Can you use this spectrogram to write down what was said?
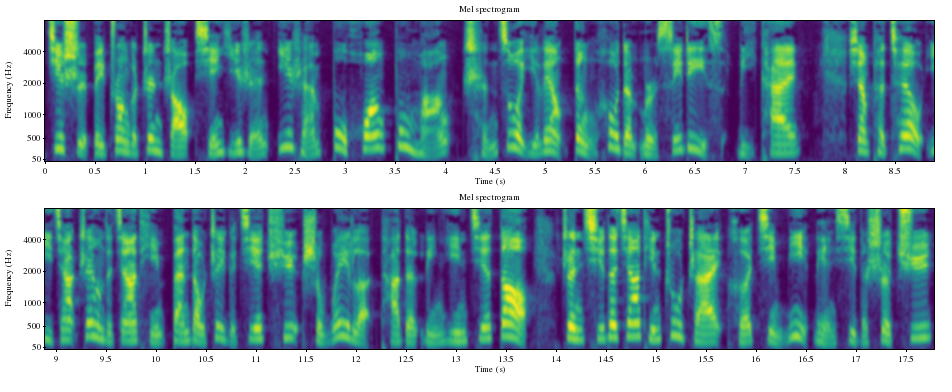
即使被撞个正着，嫌疑人依然不慌不忙，乘坐一辆等候的 Mercedes 离开。像 Patel 一家这样的家庭搬到这个街区，是为了他的林荫街道、整齐的家庭住宅和紧密联系的社区。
